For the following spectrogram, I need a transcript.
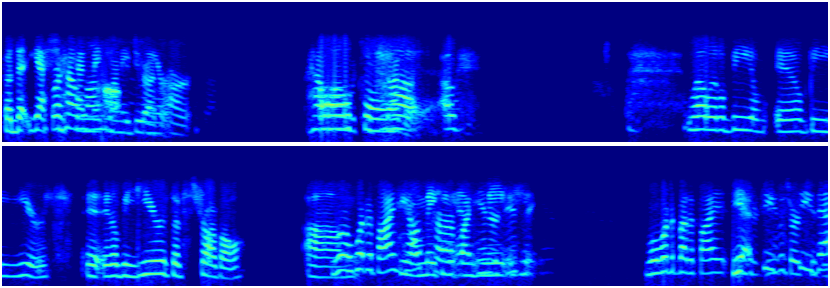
But that yes, For you how can make money you doing your art. How long would you Okay. struggle? Uh, okay. Well, it'll be it'll be years. It, it'll be years of struggle. Um, well, what if I you know, help making her by ends meet. introducing? Well, what about if I yeah, introduce but her see, to the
